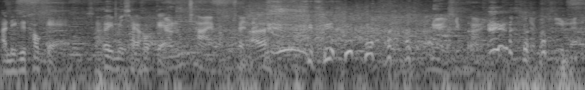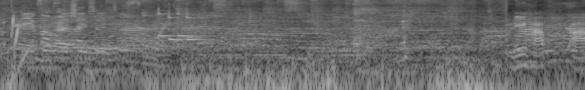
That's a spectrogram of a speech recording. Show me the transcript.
อันนี้คือเท่าแก่เอ้ยไม่ใช่เท่าแก่งานลูกชายครับใช่เหนื่อยชิบหายจะมาคืนแล้วนี่บอกเลยชุดสวยนี่ครับอ่า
